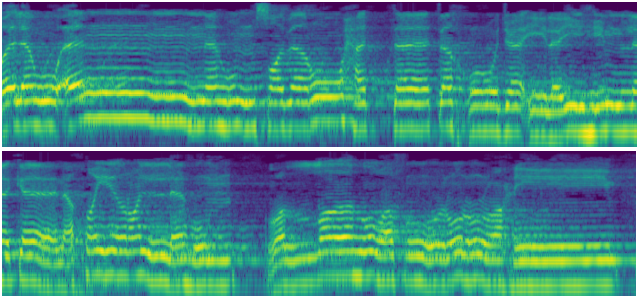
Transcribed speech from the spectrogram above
ولو أنهم صبروا حتى تخرج إليهم لكان خيرا لهم. والله غفور رحيم.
